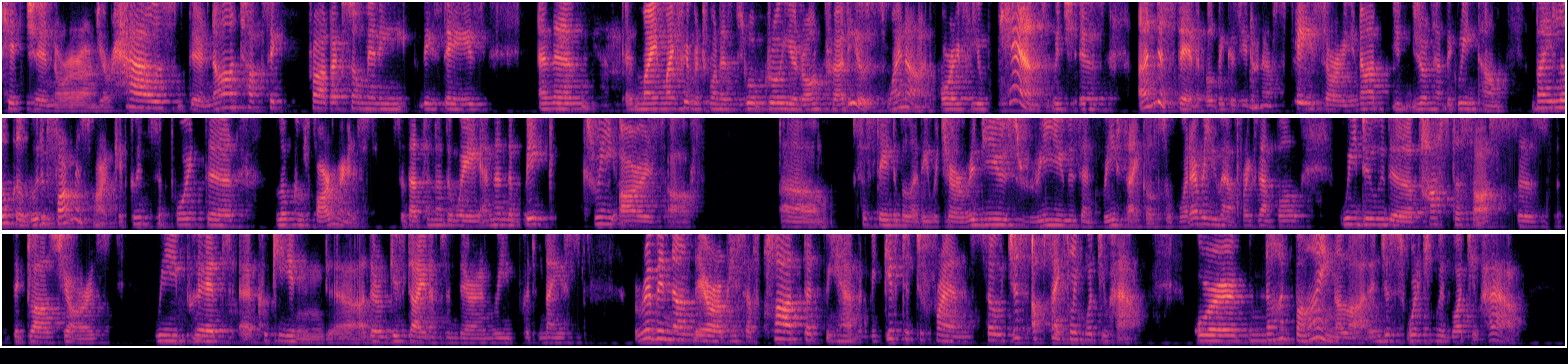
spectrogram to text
kitchen or around your house. They're non-toxic products, so many these days. And then yeah. My, my favorite one is grow, grow your own produce. Why not? Or if you can't, which is understandable because you don't have space or you're not, you, you don't have the green thumb, buy local, go to farmer's market, go and support the local farmers. So that's another way. And then the big three R's of um, sustainability, which are reduce, reuse, and recycle. So whatever you have, for example, we do the pasta sauces, the glass jars. We put a cookie and uh, other gift items in there, and we put a nice ribbon on there or a piece of cloth that we have, and we gift it to friends. So just upcycling what you have, or not buying a lot and just working with what you have.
